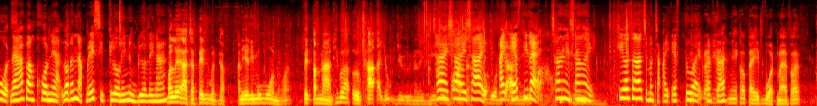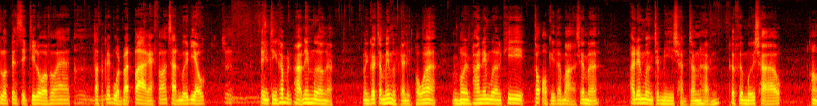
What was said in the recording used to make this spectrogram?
บวชนะ บางคนเนี่ยลดน้ำหนักไปได้สิบกิโลในหนึ่งเดือนเลยนะ มันเลยอาจจะเป็นเหมือนกับอันนี้อันนี้มั่วๆเหมือนว่าเป็นตำนานที่ว่าเออพระอายุยืนอะไรอย่างนี้ใช่ใช่ใช่จริงๆว่าอาจจะกระบวนการ IF นี่แหละรือเปาใช่ใช่คิดว่าจะน่าจะมาจาก IF ด้วยนะคะ นี่ก็ไปบวชมาเพราะลดเป็นสิบกิโลเพราะว่าตอนไปบวชวัดป่าไงเพราะฉันมื้อเดียว แต่จริงๆถ้าเป็นพระในเมืองอะ มันก็จะไม่เหมือนกันอีกเพราะว่า พอเป็นพระในเมืองที่ต้องออกบิณฑบาตใช่ไหมพระในเมืองจะมีฉันจังหัน ก็คือมื้อเช้าอ๋อ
